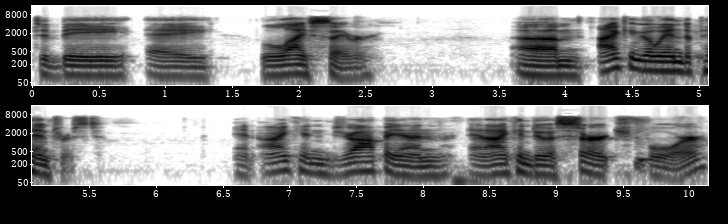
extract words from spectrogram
to be a lifesaver. Um, I can go into Pinterest and I can drop in and I can do a search for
